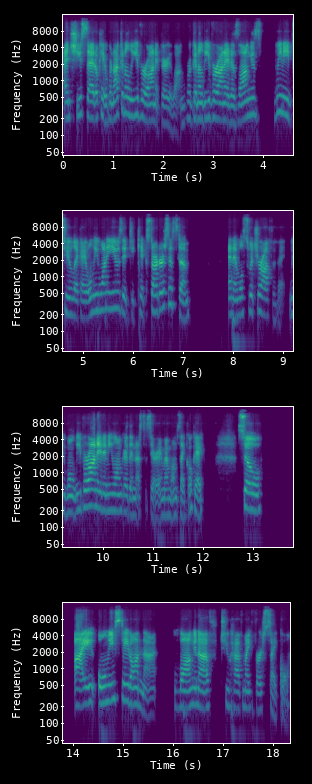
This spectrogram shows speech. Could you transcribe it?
And she said, okay, we're not going to leave her on it very long. We're going to leave her on it as long as we need to. Like, I only want to use it to kickstart her system. And then we'll switch her off of it. We won't leave her on it any longer than necessary. And my mom's like, okay. So I only stayed on that long enough to have my first cycle.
